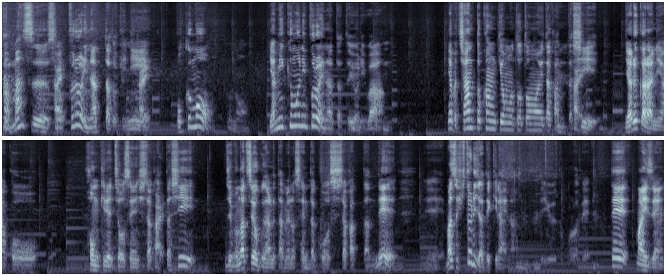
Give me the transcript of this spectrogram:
ー。まず、そのはい。プロになった時に、はい。僕も、その、闇雲にプロになったというよりは、うんやっぱちゃんと環境も整えたかったし、うんはやるからにはこう、本気で挑戦したかったし、自分が強くなるための選択をしたかったんで、えーまず一人じゃできないなってろで、で、まあ以前、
